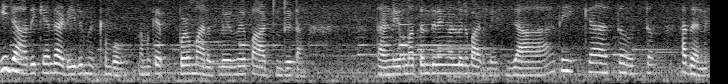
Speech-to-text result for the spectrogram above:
ഈ ജാതിക്കേന്റെ അടിയിൽ നിൽക്കുമ്പോൾ നമുക്ക് എപ്പോഴും മനസ്സിൽ വരുന്നൊരു പാട്ടുണ്ട് കേട്ടോ. തണ്ണീർമത്തൻ ദിനങ്ങളിലൊരു പാടില്ലേ ജാതിക്കാത്തോട്ടം അത് തന്നെ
